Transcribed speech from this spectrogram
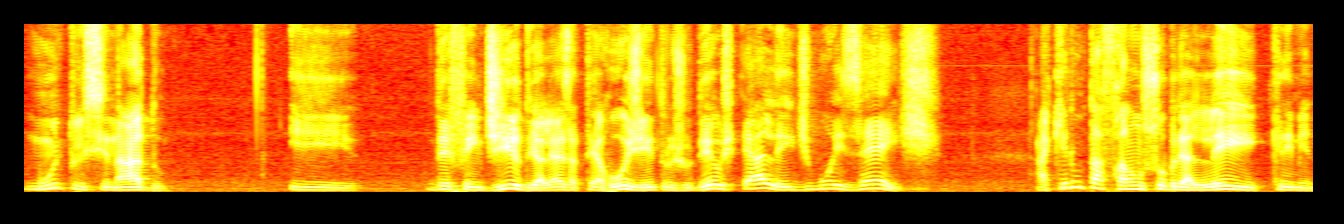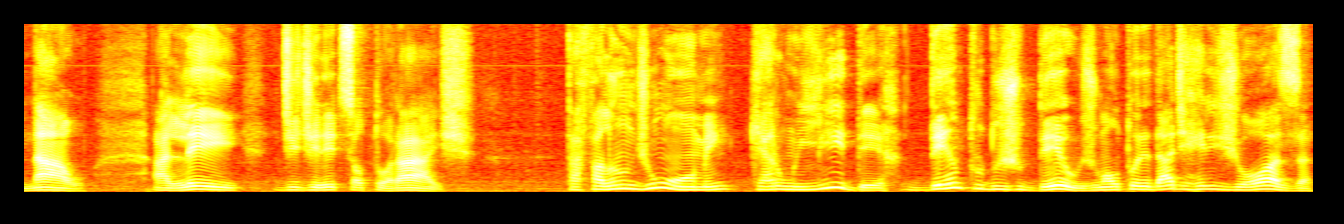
muito ensinado e defendido, e aliás até hoje entre os judeus, é a lei de Moisés. Aqui não está falando sobre a lei criminal, a lei de direitos autorais. Está falando de um homem que era um líder dentro dos judeus, uma autoridade religiosa,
